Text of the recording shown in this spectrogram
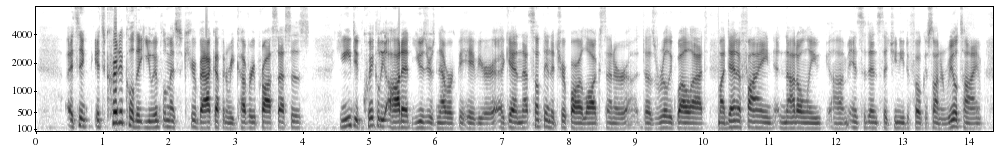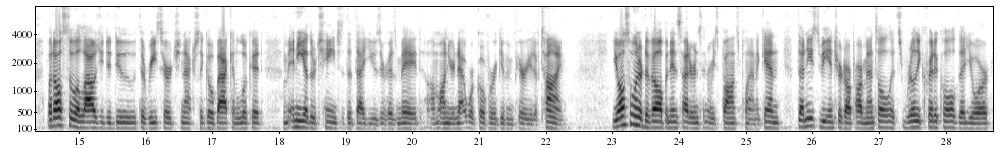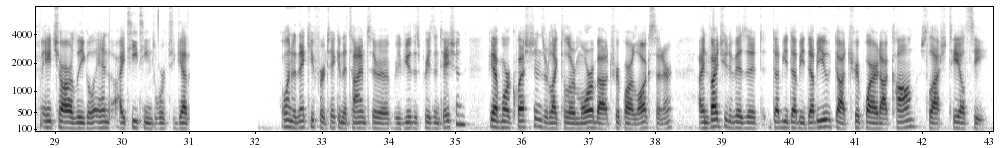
It's, in, it's critical that you implement secure backup and recovery processes you need to quickly audit users' network behavior. Again, that's something that Tripwire Log Center uh, does really well at, identifying not only um, incidents that you need to focus on in real time, but also allows you to do the research and actually go back and look at um, any other changes that that user has made um, on your network over a given period of time. You also want to develop an insider incident response plan. Again, that needs to be interdepartmental. It's really critical that your HR, legal, and IT teams work together. I want to thank you for taking the time to review this presentation. If you have more questions or like to learn more about Tripwire Log Center, I invite you to visit www.tripwire.com/tlc.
